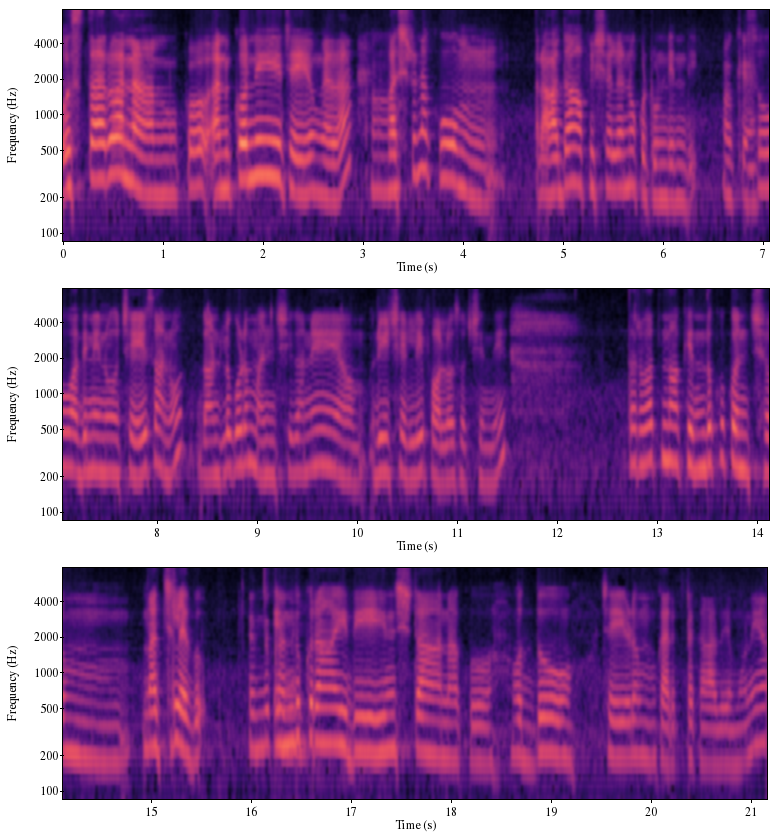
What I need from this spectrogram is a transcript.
వస్తారు అని అనుకో అనుకొని చేయం కదా. ఫస్ట్ నాకు రాధా అఫీషియల్ అని ఒకటి ఉండింది. ఓకే. సో అది నేను చేశాను. దాంట్లో కూడా మంచిగానే రీచ్ వెళ్ళి ఫాలోవర్స్ వచ్చింది. తర్వాత నాకు ఎందుకు కొంచెం నచ్చలేదు. ఎందుకురా ఇది ఇన్స్టా నాకు వద్దు చేయడం కరెక్ట్ కాదేమో అని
